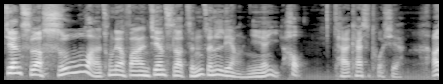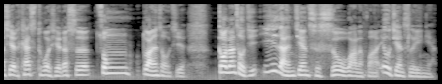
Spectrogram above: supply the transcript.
坚持了十五瓦的充电方案，坚持了整整两年以后才开始妥协，而且开始妥协的是中端手机，高端手机依然坚持十五瓦的方案，又坚持了一年。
